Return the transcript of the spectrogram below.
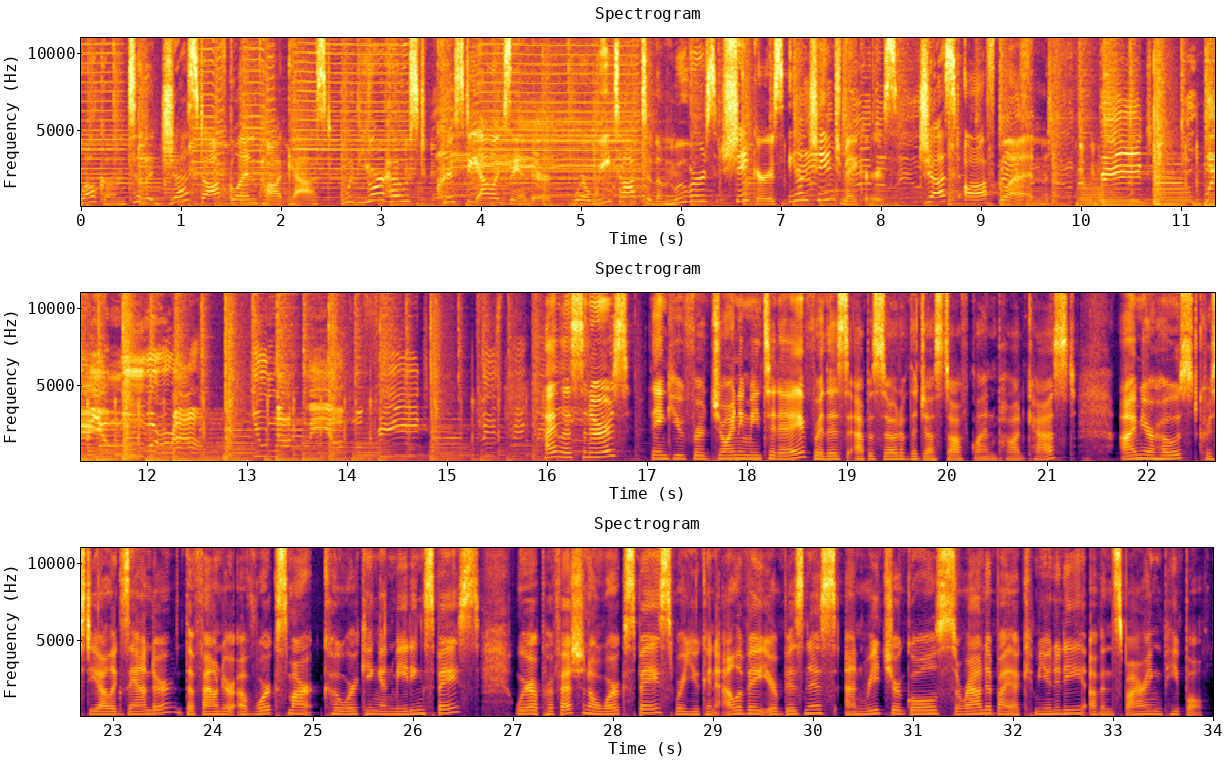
Welcome to the Just Off Glen podcast with your host, Christy Alexander, where we talk to the movers, shakers, and changemakers. Just Off Glen. Hi, listeners. Thank you for joining me today for this episode of the Just Off Glen podcast. I'm your host, Christy Alexander, the founder of WorkSmart Co working and Meeting Space. We're a professional workspace where you can elevate your business and reach your goals surrounded by a community of inspiring people.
